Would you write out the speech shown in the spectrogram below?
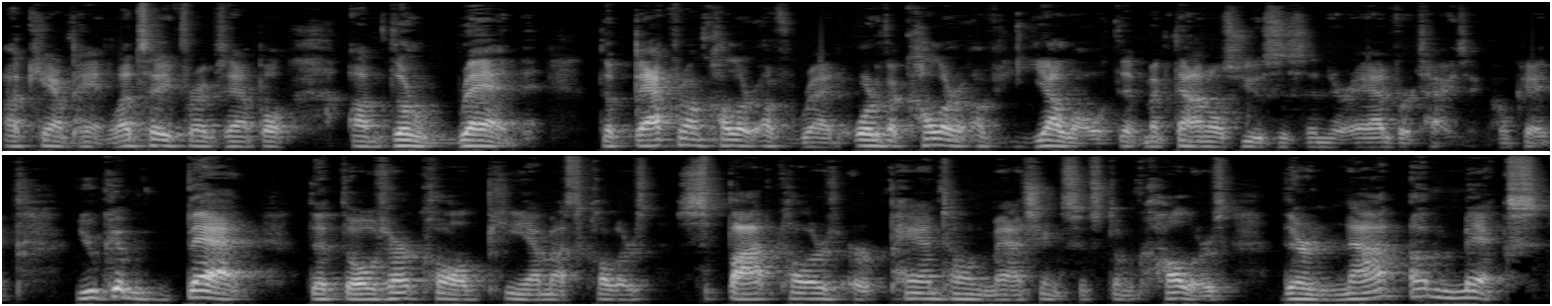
uh, campaign, let's say, for example, um, the red the background color of red or the color of yellow that McDonald's uses in their advertising, okay? You can bet that those are called PMS colors, spot colors, or Pantone matching system colors. They're not a mix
